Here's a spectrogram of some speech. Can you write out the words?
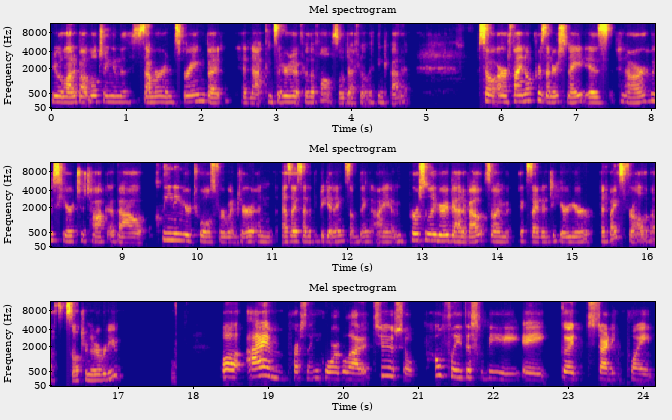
Knew a lot about mulching in the summer and spring, but had not considered it for the fall. So definitely think about it. So our final presenter tonight is Pinar, who's here to talk about cleaning your tools for winter. And as I said at the beginning, something I am personally very bad about. So I'm excited to hear your advice for all of us. So I'll turn it over to you. Well, I'm personally horrible at it too. So hopefully this will be a good starting point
